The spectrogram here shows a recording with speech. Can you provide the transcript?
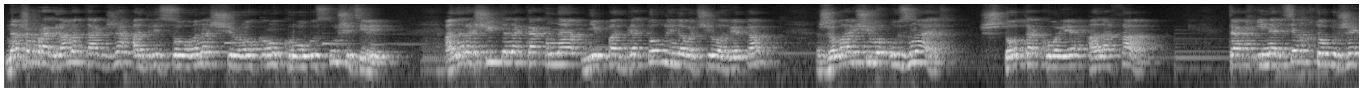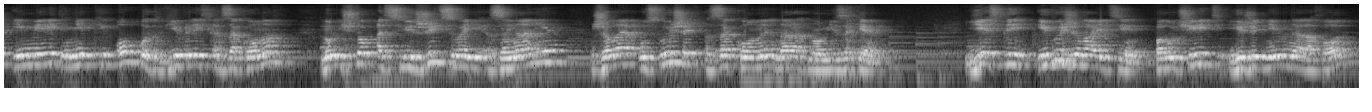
Наша программа также адресована широкому кругу слушателей. Она рассчитана как на неподготовленного человека, желающего узнать, что такое Аллаха, так и на тех, кто уже имеет некий опыт в еврейских законах, но и чтобы освежить свои знания, желая услышать законы на родном языке. Если и вы желаете получить ежедневный аллахот,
